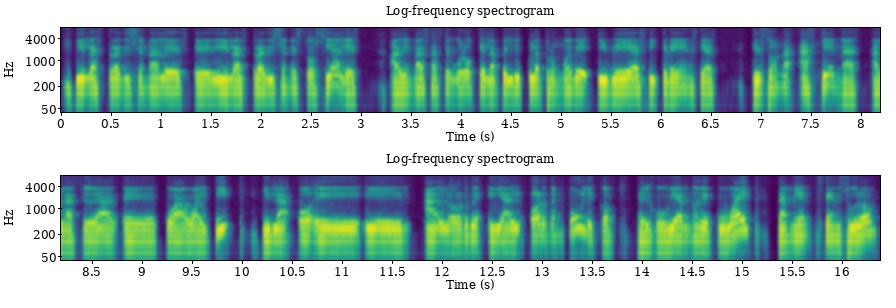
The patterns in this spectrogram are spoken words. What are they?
y las tradicionales eh, y las tradiciones sociales. Además, aseguró que la película promueve ideas y creencias que son ajenas a la ciudad eh, y, la, y, al orden, al orden público. El gobierno de Kuwait también censuró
